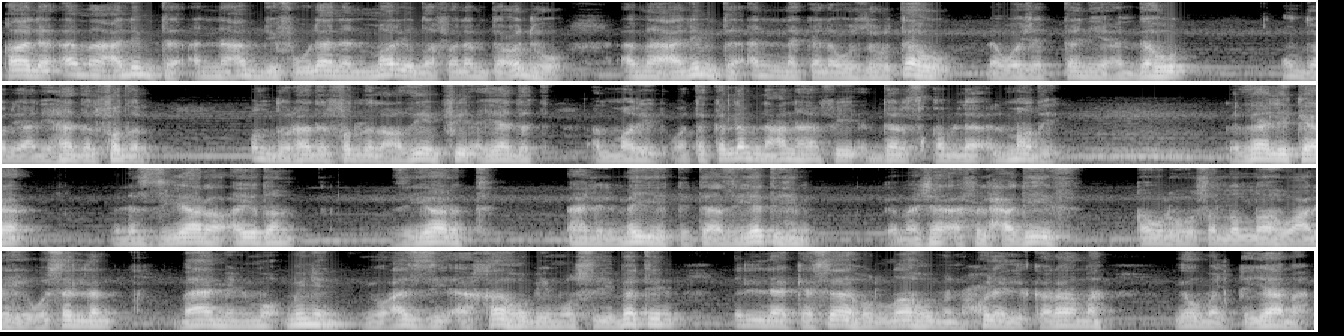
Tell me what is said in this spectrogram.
قال أما علمت أن عبدي فلانا مرض فلم تعده؟ أما علمت أنك لو زرته لوجدتني عنده؟ انظر يعني هذا الفضل. انظر هذا الفضل العظيم في عيادة المريض. وتكلمنا عنها في الدرس قبل الماضي. كذلك من الزيارة أيضا زيارة أهل الميت لتعزيتهم كما جاء في الحديث قوله صلى الله عليه وسلم ما من مؤمن يعزي أخاه بمصيبة إلا كساه الله من حلل الكرامة يوم القيامة.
